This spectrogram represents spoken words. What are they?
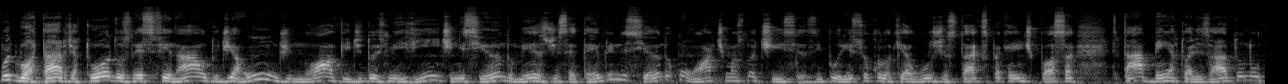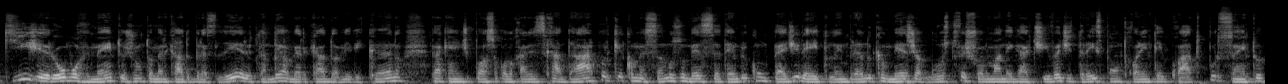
Muito boa tarde a todos. Nesse final do dia 1 de 9 de 2020, iniciando o mês de setembro, iniciando com ótimas notícias. E por isso eu coloquei alguns destaques para que a gente possa estar bem atualizado no que gerou movimento junto ao mercado brasileiro e também ao mercado americano, para que a gente possa colocar nesse radar, porque começamos o mês de setembro com o pé direito. Lembrando que o mês de agosto fechou numa negativa de 3,44%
